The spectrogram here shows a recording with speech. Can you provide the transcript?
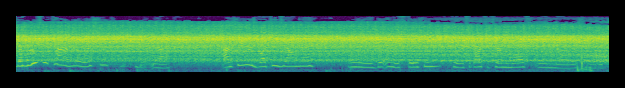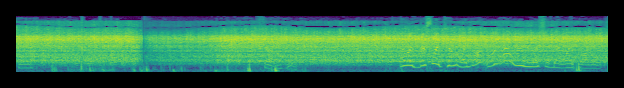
The in hose is kind of realistic, but yeah. I see there's buttons down there when you get in the station because I forgot to turn them off and uh, And like this like kind of light bar, look how realistic that light bar looks.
